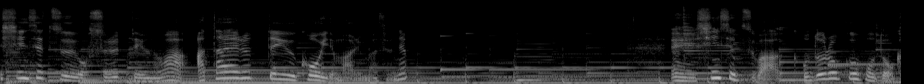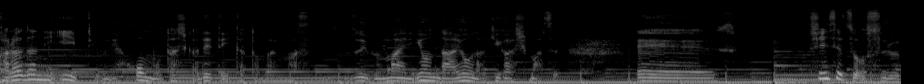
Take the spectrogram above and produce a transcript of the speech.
ー、親切をするっていうのは与えるっていう行為でもありますよね。えー、親切は驚くほど体にいいっていうね本も確か出ていたと思います。ずいぶん前に読んだような気がします。えー、親切をする、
